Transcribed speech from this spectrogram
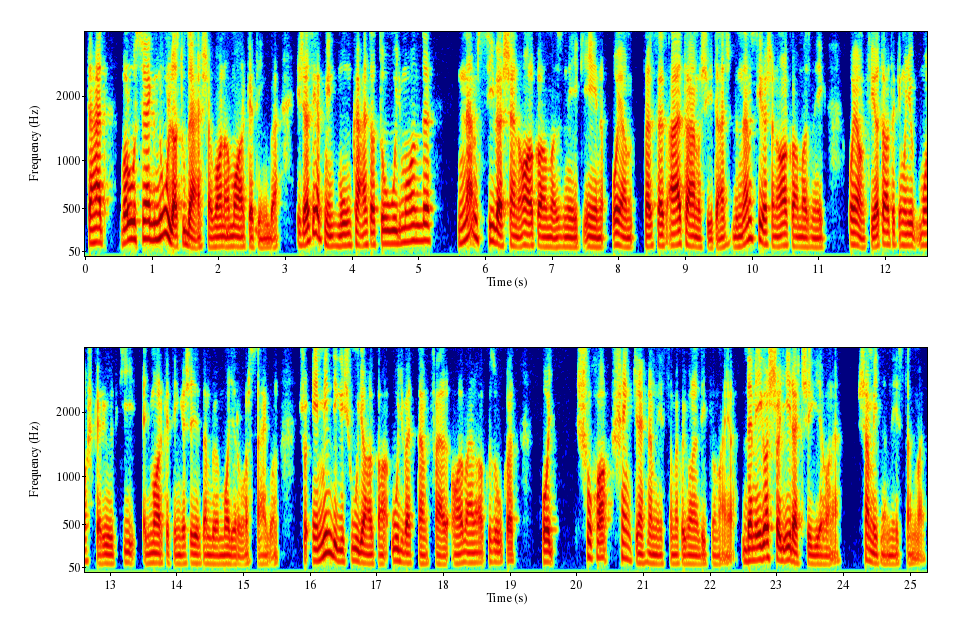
tehát valószínűleg nulla tudása van a marketingbe. És ezért, mint munkáltató úgymond, nem szívesen alkalmaznék én olyan, persze ez általánosítás, de nem szívesen alkalmaznék olyan fiatalt, aki mondjuk most került ki egy marketinges egyetemről Magyarországon. És én mindig is úgy, alka, úgy vettem fel alvállalkozókat, hogy soha senkinek nem néztem meg, hogy van-e diplomája. De még az, hogy érettségie van-e. Semmit nem néztem meg.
